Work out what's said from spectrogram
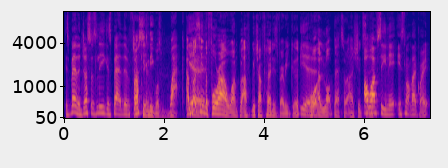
It's better than Justice League. It's better than fucking... Justice League was whack. I've not seen the four hour one, but I've, which I've heard is very good. Yeah. or a lot better, I should oh, say. Oh, I've seen it. It's not that great.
